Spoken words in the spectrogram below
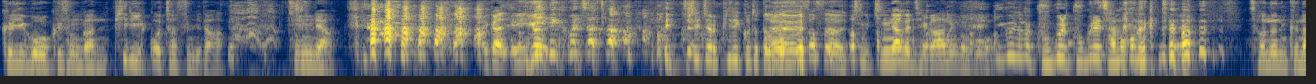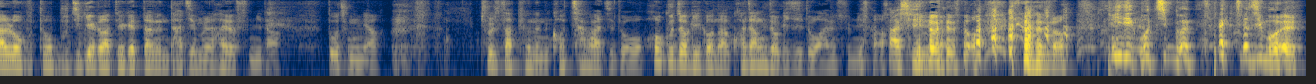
그리고 그 순간 필이 꽂혔습니다. 중략. 그러니까 이거 실제로 필이 꽂혔다고 네, 썼어요? 썼어요. 중, 중략은 제가 하는 거고. 이거 좀 구글 구글에 잘못 검색했다. 저는 그날로부터 무지개가 되겠다는 다짐을 하였습니다. 또 중략. 출사표는 거창하지도 허구적이거나 과장적이지도 않습니다. 사실 이러면서 이러면서 필이 꽂힌 건 팩트지 뭘.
